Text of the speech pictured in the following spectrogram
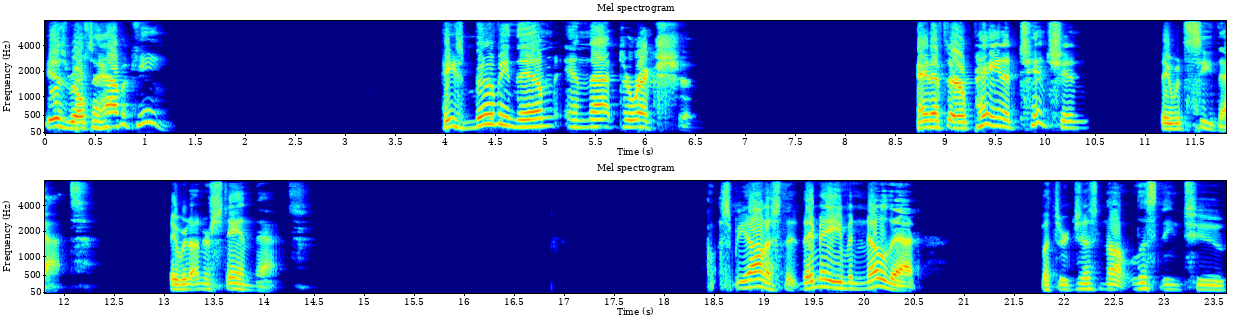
Israel to have a king. He's moving them in that direction. And if they're paying attention, they would see that. They would understand that. Let's be honest, they may even know that, but they're just not listening to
